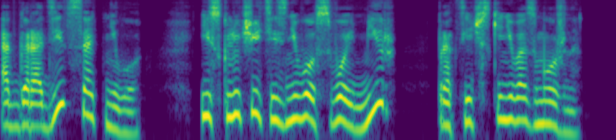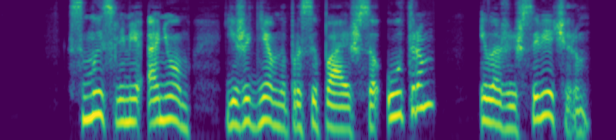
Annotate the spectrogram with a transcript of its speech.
Отгородиться от него, исключить из него свой мир практически невозможно с мыслями о нем ежедневно просыпаешься утром и ложишься вечером.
